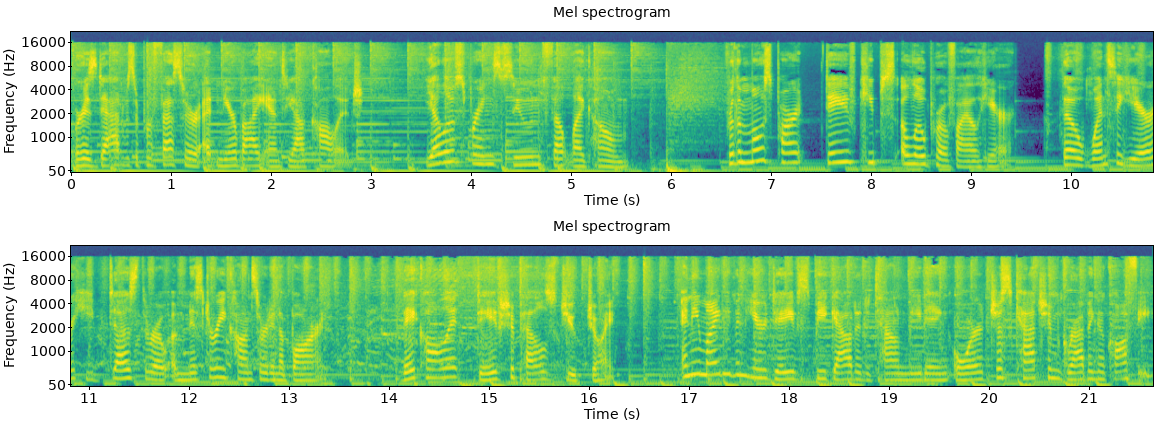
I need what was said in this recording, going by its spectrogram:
where his dad was a professor at nearby Antioch College. Yellow Springs soon felt like home. For the most part, Dave keeps a low profile here, though once a year he does throw a mystery concert in a barn. They call it Dave Chappelle's Juke Joint. And you might even hear Dave speak out at a town meeting or just catch him grabbing a coffee.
